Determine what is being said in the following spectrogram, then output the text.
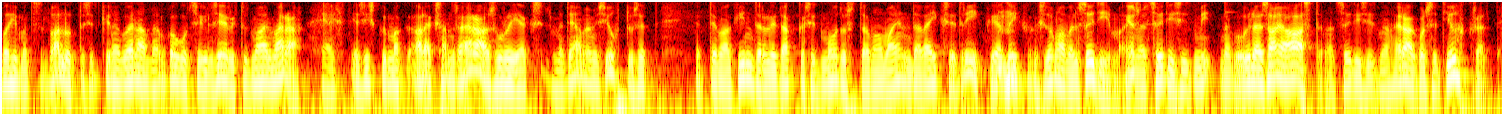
põhimõtteliselt vallutasidki nagu enam-vähem kogu tsiviliseeritud maailma ära. ja siis, kui Aleksandr ära suri, eks, siis me teame, mis juhtus, et et tema kindralid hakkasid moodustama omaenda väikseid riike ja mm -hmm. kõik hakkasid omavahel sõdima Just. ja nad sõdisid mit, nagu üle saja aasta, nad sõdisid noh, erakordselt jõhkralt.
